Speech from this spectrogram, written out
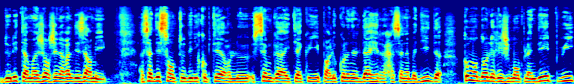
de l'état-major général des armées. À sa descente d'hélicoptère, le SEMGA a été accueilli par le colonel Dahir Hassan Abadid, commandant le régiment blindé, puis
